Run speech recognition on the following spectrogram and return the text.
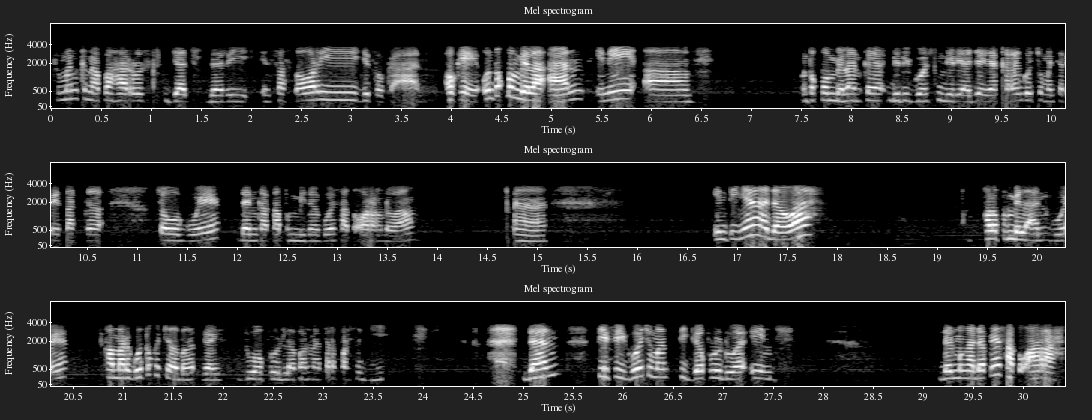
cuman kenapa harus judge dari instastory gitu kan? Oke okay, untuk pembelaan ini uh, untuk pembelaan ke diri gue sendiri aja ya. Karena gue cuma cerita ke cowok gue dan kakak pembina gue satu orang doang. Uh, intinya adalah kalau pembelaan gue kamar gue tuh kecil banget guys. 28 meter persegi. Dan TV gue cuma 32 inch dan menghadapnya satu arah.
